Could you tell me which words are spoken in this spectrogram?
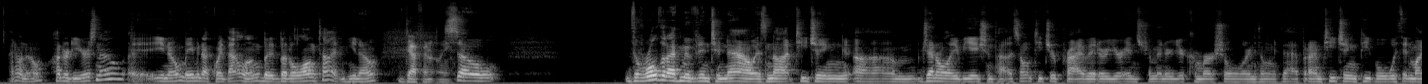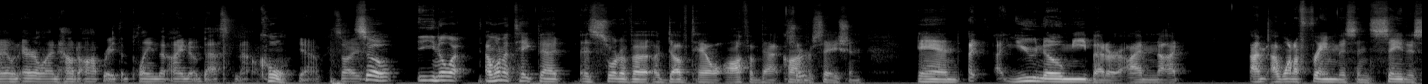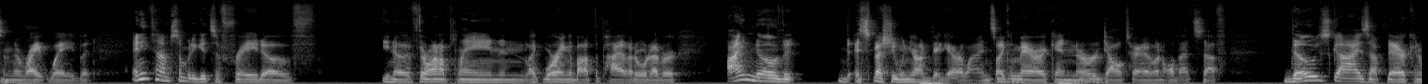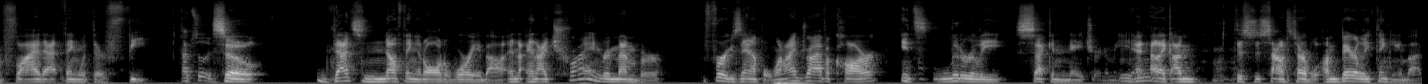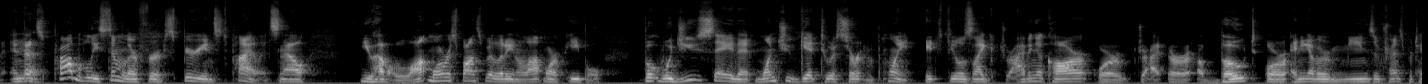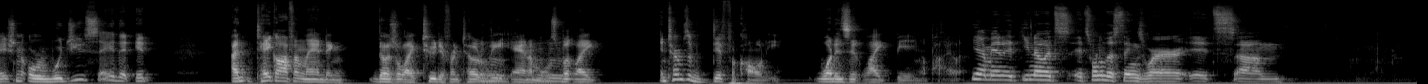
I don't know, 100 years now, Uh, you know, maybe not quite that long, but but a long time, you know. Definitely. So the role that I've moved into now is not teaching um, general aviation pilots. I don't teach your private or your instrument or your commercial or anything like that. But I'm teaching people within my own airline how to operate the plane that I know best now. Cool. Yeah. So I, So you know what? I want to take that as sort of a, a dovetail off of that conversation, Sure. and I, you know me better. I'm not. I'm, I want to frame this and say this in the right way, but anytime somebody gets afraid of, you know, if they're on a plane and like worrying about the pilot or whatever, I know that, especially when you're on big airlines like Mhm. American or Mhm. Delta and all that stuff, those guys up there can fly that thing with their feet. absolutely. So that's nothing at all to worry about. And and I try and remember, for example, when I drive a car, it's literally second nature to me. Mhm. Like I'm this is, sounds terrible. I'm barely thinking about it. And Yeah. that's probably similar for experienced pilots. Now, you have a lot more responsibility and a lot more people. But would you say that once you get to a certain point, it feels like driving a car or drive or a boat or any other means of transportation? Or would you say that it and takeoff and landing, those are like two different totally Mhm, animals. mhm. But like in terms of difficulty, what is it like being a pilot? Yeah, man. It, you know, it's it's one of those things where it's um,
